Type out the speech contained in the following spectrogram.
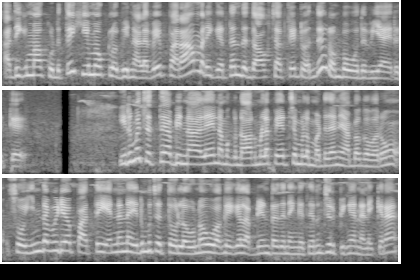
அதிகமாக கொடுத்து ஹீமோக்ளோபின் அளவை பராமரிக்கிறது இந்த டார்க் சாக்லேட் வந்து ரொம்ப உதவியாக இருக்குது இரும்புச்சத்து அப்படின்னாலே நமக்கு நார்மலாக பேரிச்சம்பழம் மட்டும்தான் ஞாபகம் வரும். ஸோ இந்த வீடியோ பார்த்து என்னென்ன இரும்புச்சத்து உள்ள உணவு வகைகள் அப்படின்றத நீங்கள் தெரிஞ்சிருப்பீங்கன்னு நினைக்கிறேன்.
